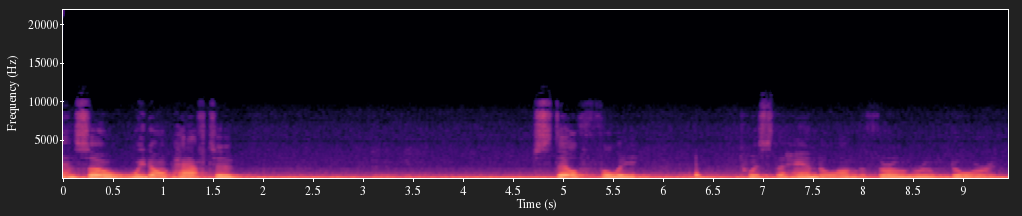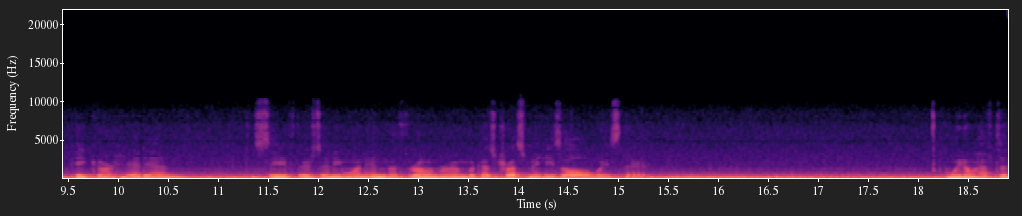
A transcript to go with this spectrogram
And so we don't have to stealthily twist the handle on the throne room door and peek our head in to see if there's anyone in the throne room because trust me, he's always there. And we don't have to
